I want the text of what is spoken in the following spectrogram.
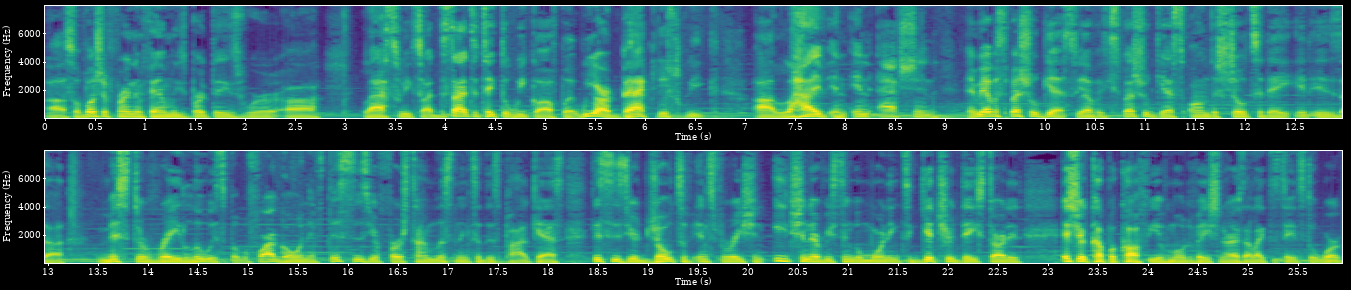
Uh, so, a bunch of friend and family's birthdays were uh, last week. So, I decided to take the week off, but we are back this week uh, live and in action. And we have a special guest. We have a special guest on the show today. It is uh, Mr. Ray Lewis. But before I go in, if this is your first time listening to this podcast, this is your jolt of inspiration each and every single morning to get your day started. It's your cup of coffee of motivation, or as I like to say, it's the work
